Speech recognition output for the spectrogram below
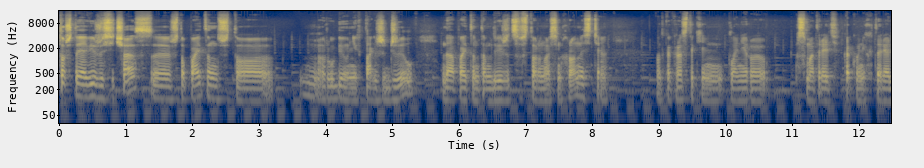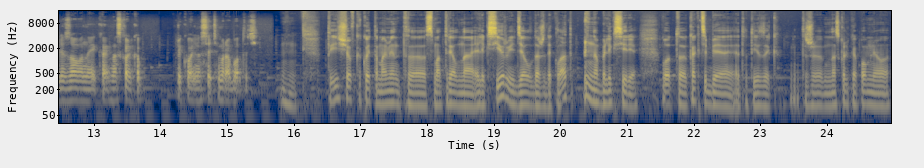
то, что я вижу сейчас, э, что Python, что Ruby, у них также джил. Да, Python там движется в сторону асинхронности. Вот как раз-таки планирую посмотреть, как у них это реализовано и как, насколько прикольно с этим работать. Ты еще в какой-то момент э, смотрел на эликсир и делал даже доклад об эликсире. Вот э, как тебе этот язык? Это же, насколько я помню,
